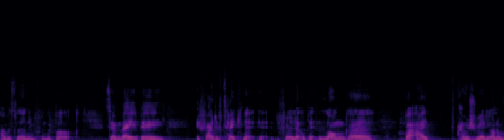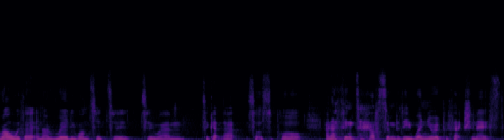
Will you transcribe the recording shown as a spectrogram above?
I was learning from the book. So maybe if I'd have taken it for a little bit longer, but I I was really on a roll with it, and I really wanted to to um, to get that sort of support. And I think to have somebody when you're a perfectionist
